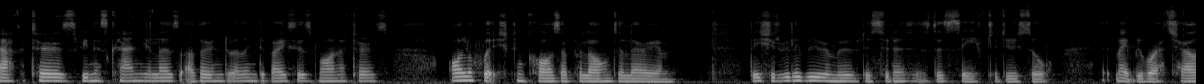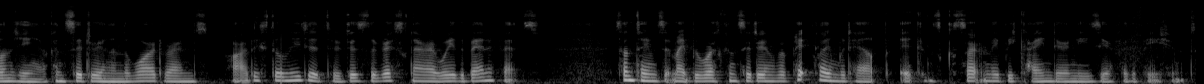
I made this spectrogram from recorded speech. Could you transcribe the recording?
catheters, venous cannulas, other indwelling devices, monitors, all of which can cause a prolonged delirium. They should really be removed as soon as it is safe to do so. It might be worth challenging or considering in the ward rounds. Are they still needed, or does the risk now outweigh the benefits? Sometimes it might be worth considering if a PICC line would help. It can certainly be kinder and easier for the patient.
